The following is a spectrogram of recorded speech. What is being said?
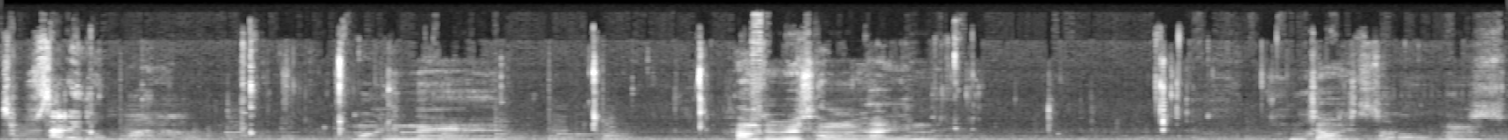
찹쌀이 너무 많아. 맛있네. 사람들 왜 사먹는지 알겠네. 진짜 아, 맛있다. 진짜 너무 응. 맛있어.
